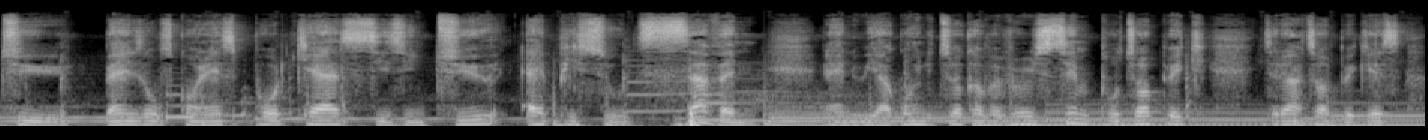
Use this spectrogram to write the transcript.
to Benzo's Corners Podcast Season 2, Episode 7, and we are going to talk of a very simple topic. Today, our topic is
